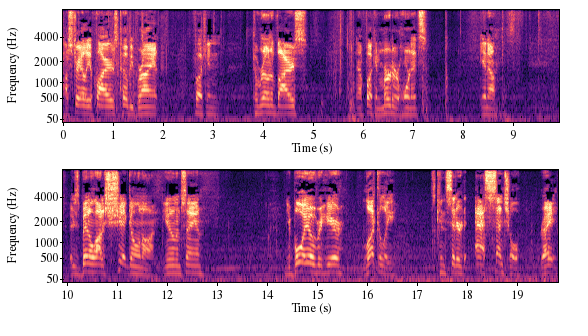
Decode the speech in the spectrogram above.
Australia fires, Kobe Bryant, fucking coronavirus, now fucking murder hornets. You know, there's been a lot of shit going on. You know what I'm saying? Your boy over here, luckily, is considered essential, right?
